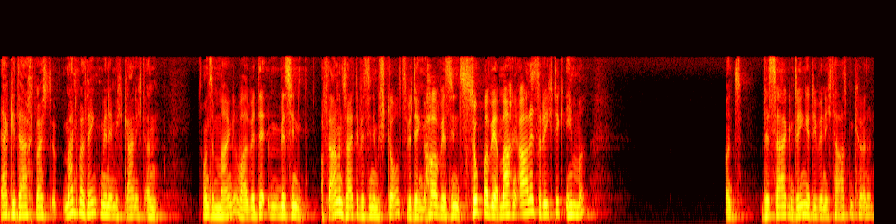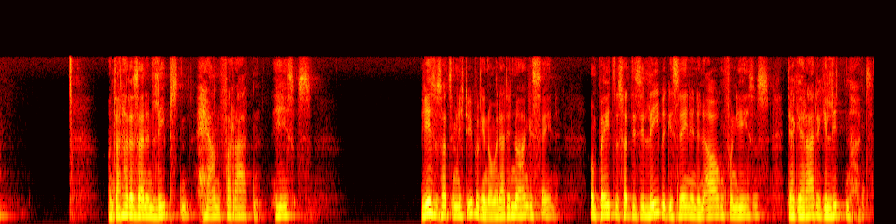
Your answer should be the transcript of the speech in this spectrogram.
Er hat gedacht, weißt du, manchmal denken wir nämlich gar nicht an unseren Mangel, weil wir, wir sind auf der anderen Seite, wir sind im Stolz. Wir denken, oh, wir sind super, wir machen alles richtig, immer. Und wir sagen Dinge, die wir nicht halten können. Und dann hat er seinen liebsten Herrn verraten, Jesus. Jesus hat es ihm nicht übergenommen, er hat ihn nur angesehen. Und Petrus hat diese Liebe gesehen in den Augen von Jesus, der gerade gelitten hat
